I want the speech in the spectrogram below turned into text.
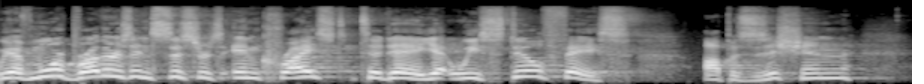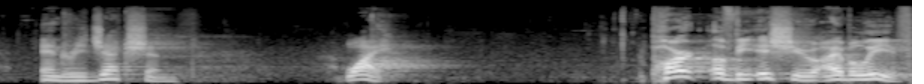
We have more brothers and sisters in Christ today, yet we still face opposition and rejection. Why? Part of the issue, I believe,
